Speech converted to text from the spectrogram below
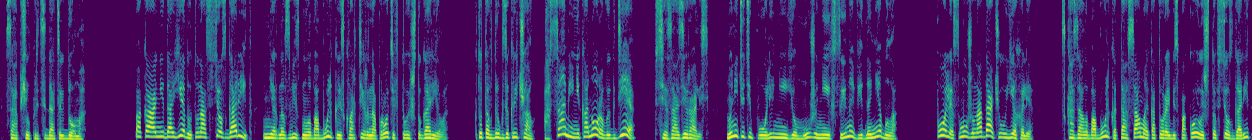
— сообщил председатель дома. «Пока они доедут, у нас все сгорит», — нервно взвизгнула бабулька из квартиры напротив той, что горела. Кто-то вдруг закричал «А сами Никаноровы где?» Все заозирались, но ни тети Поли, ни ее мужа, ни их сына видно не было. «Поля с мужем на дачу уехали», — сказала бабулька, та самая, которая беспокоилась, что все сгорит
